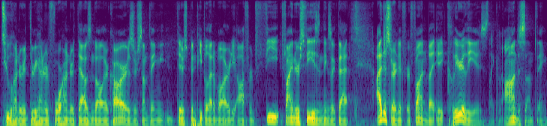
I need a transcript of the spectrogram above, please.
200 300 400000 dollar cars or something there's been people that have already offered fee finders fees and things like that. I just started it for fun but it clearly is like onto something.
